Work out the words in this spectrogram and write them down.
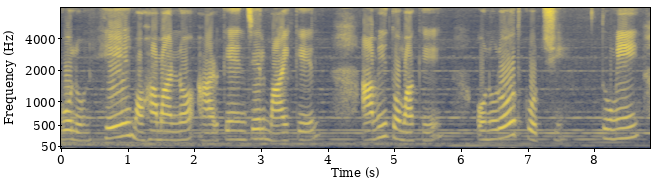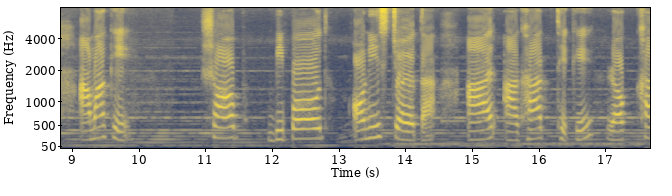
বলুন, হে মহামান্য আর্কেঞ্জেল মাইকেল, আমি তোমাকে অনুরোধ করছি। তুমি আমাকে সব বিপদ, অনিশ্চয়তা আর আঘাত থেকে রক্ষা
